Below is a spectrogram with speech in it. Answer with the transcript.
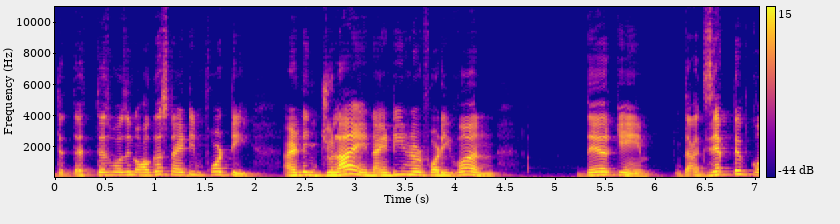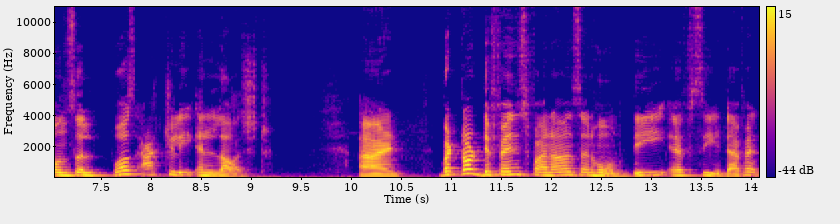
that, that this was in August 1940 and in July 1941 there came the executive council was actually enlarged. And but not defense finance and home dfc Def-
